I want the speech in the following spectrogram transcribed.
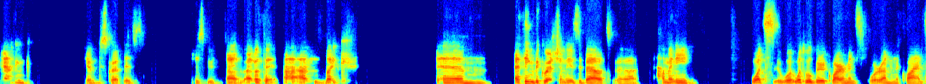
Yeah, I think you described this is good. I, I don't think I, I'm like um I think the question is about uh, how many what's what, what will be requirements for running a client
